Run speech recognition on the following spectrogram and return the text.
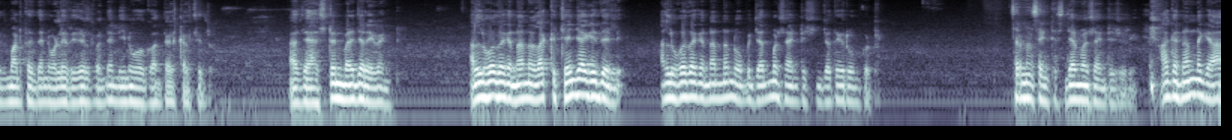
ಇದು ಮಾಡ್ತಾ ಇದ್ದೇನೆ ಒಳ್ಳೆ ರಿಸಲ್ಟ್ ಬಂದೆ ನೀನು ಹೋಗು ಅಂತೇಳಿ ಕಳಿಸಿದ್ರು. As a assistant manager event ಅಲ್ಲಿ ಹೋದಾಗ ನನ್ನ ಲಕ್ ಚೇಂಜ್ ಆಗಿದೆ ಅಲ್ಲಿ. ಅಲ್ಲಿ ಹೋದಾಗ ನನ್ನನ್ನು ಒಬ್ಬ ಜರ್ಮನ್ ಸೈಂಟಿಸ್ಟ್ ಜೊತೆಗೆ ರೂಮ್ ಕೊಟ್ಟರು ಜರ್ಮನ್ ಸೈಂಟಿಸ್ಟ್ ಜರ್ಮನ್ ಸೈಂಟಿಸ್ಟ್ರಿಗೆ ಆಗ ನನಗೆ ಆ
